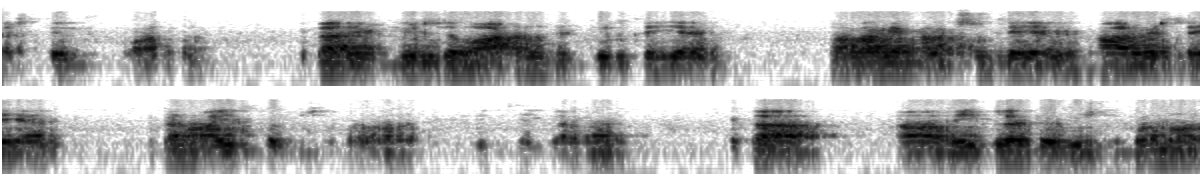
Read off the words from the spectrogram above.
బెస్ట్ తెలుసుకోవాలి ఇంకా రెడ్యూస్ వాటర్ రెడ్యూస్ చేయాలి అలాగే కలెక్షన్ చేయాలి హార్వెస్ట్ చేయాలి ఇక నాయిస్ పొల్యూషన్ కూడా మనం రెడ్యూస్ చేయగలగాలి ఇక వెహికల్ పొల్యూషన్ కూడా మనం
